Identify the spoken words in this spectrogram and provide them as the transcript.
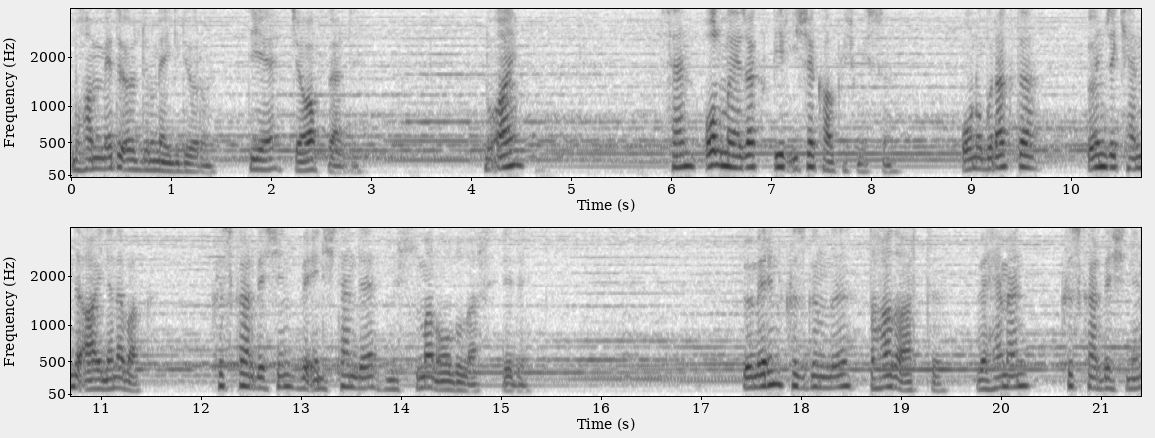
"Muhammed'i öldürmeye gidiyorum." diye cevap verdi. Nuaym sen olmayacak bir işe kalkışmışsın. Onu bırak da önce kendi ailene bak. Kız kardeşin ve enişten de Müslüman oldular dedi. Ömer'in kızgınlığı daha da arttı ve hemen kız kardeşinin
